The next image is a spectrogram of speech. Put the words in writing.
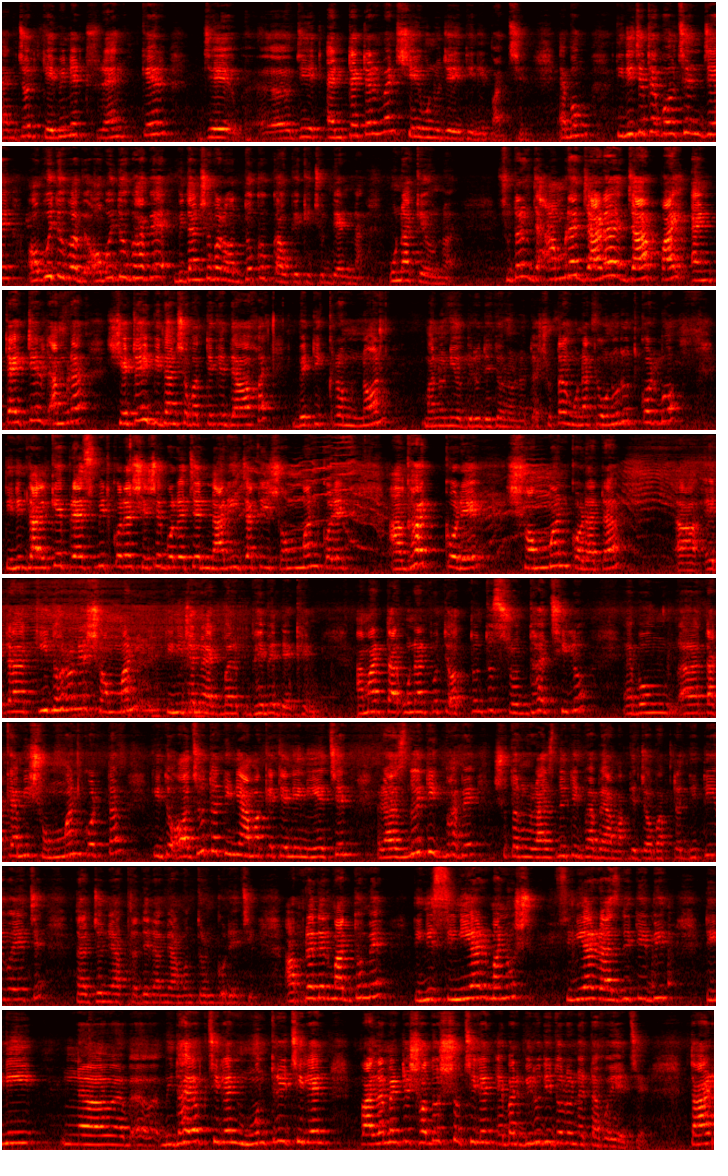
একজন ক্যাবিনেট র্যাঙ্কের যে যে এন্টারটেনমেন্ট সেই অনুযায়ী তিনি পাচ্ছেন। এবং তিনি যেটা বলছেন যে, অবৈধভাবে অবৈধভাবে বিধানসভার অধ্যক্ষ কাউকে কিছু দেন না ওনাকেও নয়। সুতরাং আমরা যারা যা পাই অ্যান্টাইটেল আমরা, সেটাই বিধানসভা থেকে দেওয়া হয়, ব্যতিক্রম নন, মাননীয় বিরোধী দলনেতা সুতরাং ওনাকে অনুরোধ করব, তিনি কালকে প্রেস মিট করার শেষে বলেছেন, নারী জাতি সম্মান করে আঘাত করে সম্মান করাটা এটা কি ধরনের সম্মান? তিনি যেন একবার ভেবে দেখেন। আমার তার ওনার প্রতি অত্যন্ত শ্রদ্ধা ছিল এবং তাকে আমি সম্মান করতাম, কিন্তু অযথা তিনি আমাকে টেনে নিয়েছেন রাজনৈতিকভাবে। সুতরাং রাজনৈতিকভাবে আমাকে জবাবটা দিতেই হয়েছে। তার জন্য আপনাদের আমি আমন্ত্রণ করেছি। আপনাদের মাধ্যমে তিনি সিনিয়র মানুষ, সিনিয়র রাজনীতিবিদ, তিনি বিধায়ক ছিলেন, মন্ত্রী ছিলেন, পার্লামেন্টের সদস্য ছিলেন, এবার বিরোধী দলনেতা হয়েছে। তার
